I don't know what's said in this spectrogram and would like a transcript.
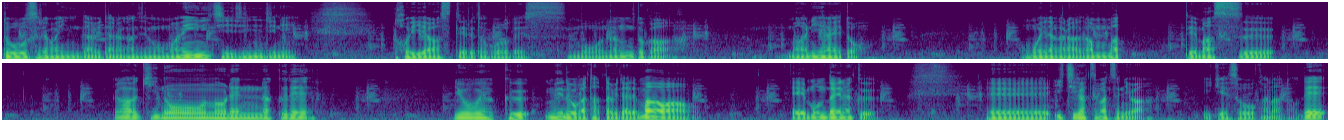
どうすればいいんだみたいな感じでもう毎日人事に問い合わせてるところです。もうなんとか間に合えと思いながら頑張ってます。が昨日の連絡でようやく目処が立ったみたいでまあ、えー問題なく、えー1月末にはいけそうかなと。で、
